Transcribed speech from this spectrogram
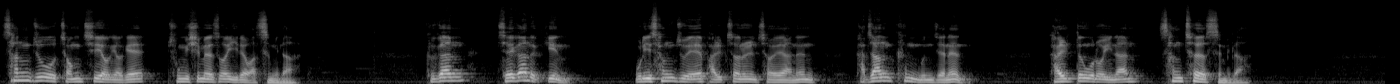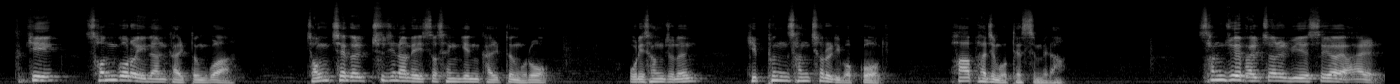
상주 정치 영역의 중심에서 일해왔습니다. 그간 제가 느낀 우리 상주의 발전을 저해하는 가장 큰 문제는 갈등으로 인한 상처였습니다. 특히 선거로 인한 갈등과 정책을 추진함에 있어 생긴 갈등으로 우리 상주는 깊은 상처를 입었고 화합하지 못했습니다. 상주의 발전을 위해 쓰여야 할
